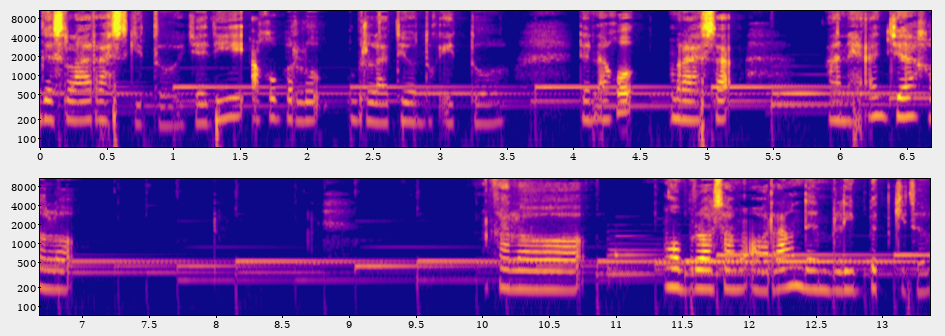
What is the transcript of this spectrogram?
gak selaras gitu. Jadi aku perlu berlatih untuk itu. Dan aku merasa aneh aja kalau kalau ngobrol sama orang dan belibet gitu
